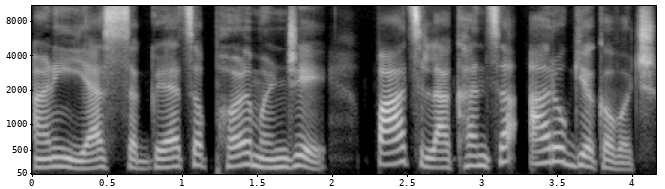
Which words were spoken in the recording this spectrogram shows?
आणि या सगळ्याचं फळ म्हणजे पाच लाखांचं आरोग्य कवच.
